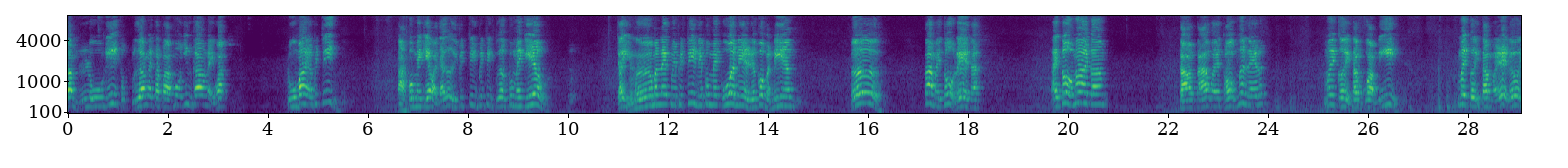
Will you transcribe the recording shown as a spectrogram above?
ตำรู้ดีถูกเรื่องเลยตาปาโมยิ่งก้าวไหนวะรูไม่เอาพิจิง อะปุ๊ไม่เกี่ยวอะจ้าเอ้ยพิจิงพิจิงเปลือกปุ๊ไม่เกี่ยวใจมือมันเล็กไม่พิจิงนี่ปุ๊ไม่กลัวนี่เรื่องก็บบนี้เองเออต้าไม่โตเลยนะไอโตไม่กันตาวตาวไอ้ทองเมื่อนเลยนะไม่เคยทำความดี ไม่เคยทำอะไรเลย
